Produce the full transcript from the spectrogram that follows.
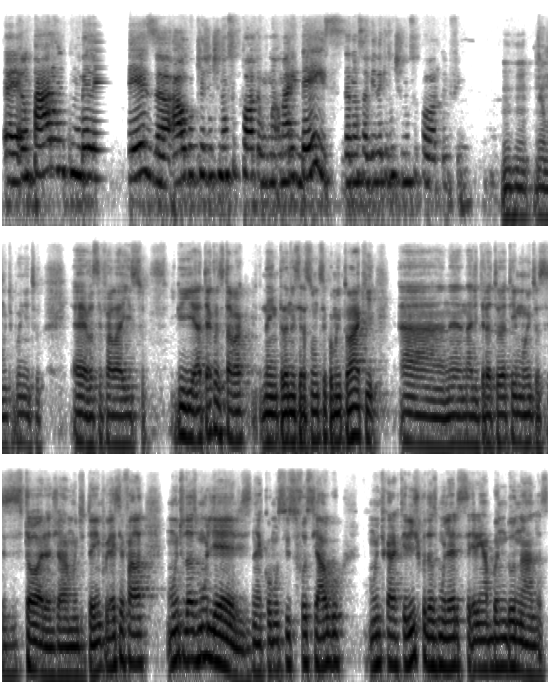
é, amparam com beleza algo que a gente não suporta, uma, uma, aridez da nossa vida que a gente não suporta, enfim. Uhum, é muito bonito é, você falar isso. E até quando você estava né, entrando nesse assunto, você comentou ah, que ah, né, na literatura tem muito essas histórias já há muito tempo, e aí você fala muito das mulheres, né? Como se isso fosse algo muito característico das mulheres serem abandonadas.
